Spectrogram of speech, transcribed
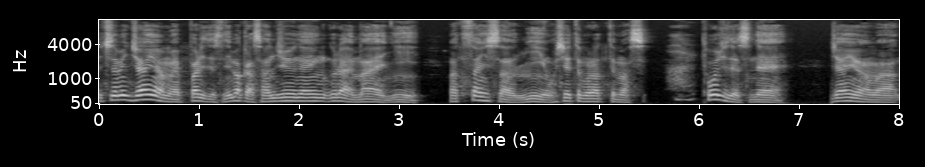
い、ちなみにジャイアンもやっぱりですね、今から30年ぐらい前に、松谷さんに教えてもらってます。はい、当時ですね、ジャイアンは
